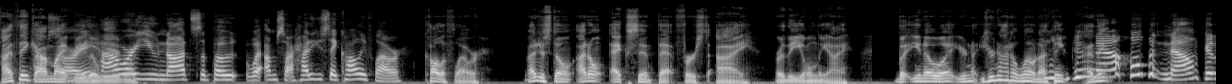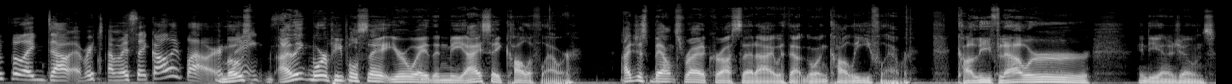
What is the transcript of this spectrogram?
I think i Uh, I'm might sorry. be the How are one. you not supposed? What, I'm sorry. How do you say cauliflower? cauliflower. I just don't. I don't accent that first I or the only I. But you know what? You're not. You're not alone. I think. I think now, now I'm gonna like doubt every time I say cauliflower. most. Thanks. I think more people say it your way than me. I say cauliflower. I just bounce right across that eye without going cauliflower. Cauliflower. Indiana Jones.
